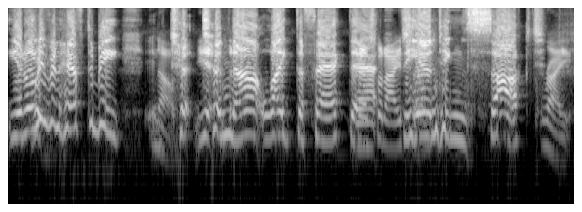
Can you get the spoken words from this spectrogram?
You don't even have to be No. to, Yeah, not like the fact that the said. ending sucked. Right.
